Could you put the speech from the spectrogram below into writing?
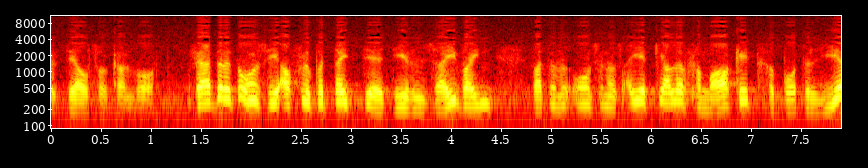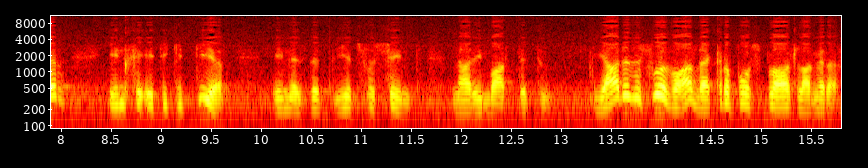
vertel sal kan word. Verder het ons die afgelope tyd eh, die rosywyn wat ons in ons eie kelder gemaak het, gebottelleer en geetiketeer en is dit reeds versend na die markte toe. Ja, dit is so waar lekker op ons plaas langerig.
